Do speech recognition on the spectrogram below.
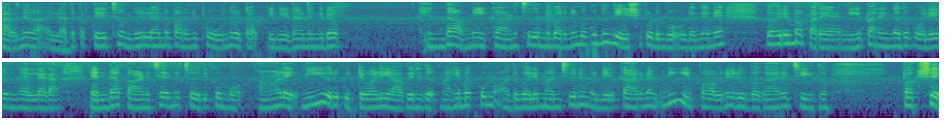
പറഞ്ഞതാണ് അല്ലാതെ പ്രത്യേകിച്ച് ഒന്നുമില്ല എന്ന് പറഞ്ഞ് പോകുന്നു കേട്ടോ. പിന്നീടാണെങ്കിലോ എന്താ അമ്മ ഈ കാണിച്ചതെന്ന് പറഞ്ഞ് മുകുന്ദൻ ദേഷ്യപ്പെടുമ്പോൾ ഉടൻ തന്നെ ഗൗരമ്മ പറയാം നീ പറയുന്നത് പോലെയൊന്നും അല്ലടാ എന്താ കാണിച്ചതെന്ന് ചോദിക്കുമ്പോൾ നാളെ നീ ഒരു കുറ്റവാളിയാവരുത് മഹിമക്കും അതുപോലെ മഞ്ജുവിന് മുന്നിൽ കാരണം നീ ഇപ്പോൾ അവനൊരു ഉപകാരം ചെയ്തു. പക്ഷേ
